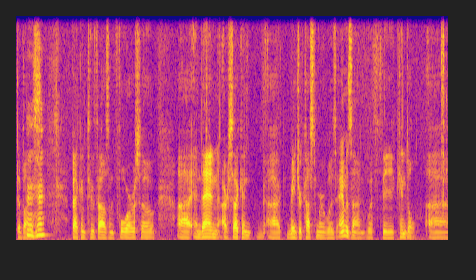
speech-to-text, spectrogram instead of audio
device mm -hmm. back in 2004 or so. Uh, and then our second uh, major customer was Amazon with the Kindle uh,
